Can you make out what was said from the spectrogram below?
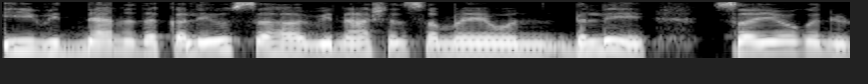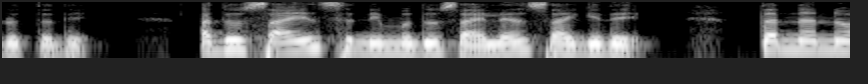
ಈ ವಿಜ್ಞಾನದ ಕಲೆಯೂ ಸಹ ವಿನಾಶದ ಸಮಯದಲ್ಲಿ ಸಹಯೋಗ ನೀಡುತ್ತದೆ. ಅದು ಸೈನ್ಸ್, ನಿಮ್ಮದು ಸೈಲೆನ್ಸ್ ಆಗಿದೆ. ತನ್ನನ್ನು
